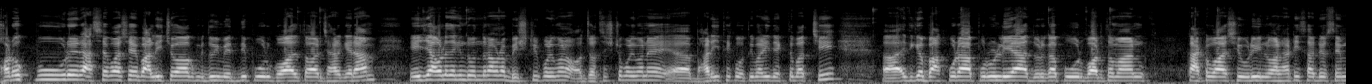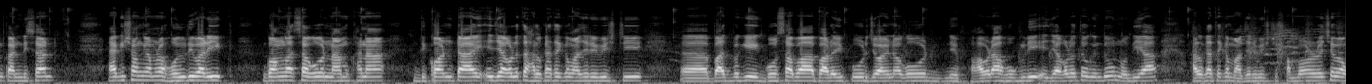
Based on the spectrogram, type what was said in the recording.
খড়গপুরের আশেপাশে বালিচক, দুই মেদিনীপুর, গোয়ালতর, ঝাড়গ্রাম, এই জায়গাগুলোতে কিন্তু বন্ধুরা আমরা বৃষ্টির পরিমাণ, যথেষ্ট পরিমাণে ভারী থেকে অতি ভারী দেখতে পাচ্ছি। এদিকে বাঁকুড়া, পুরুলিয়া, দুর্গাপুর, বর্ধমান কাটোয়া সিউড়ি নলহাটি সাইডেও সেম কন্ডিশন একই সঙ্গে আমরা হলদিবাড়ি গঙ্গাসাগর, নামখানা, কন্টাই, এই জায়গাগুলোতে হালকা থেকে মাঝারি বৃষ্টি বাদবাকি গোসাবা, বারুইপুর, জয়নগর, হাওড়া, হুগলি, এই জায়গাগুলোতেও কিন্তু নদিয়া হালকা থেকে মাঝারি বৃষ্টির সম্ভাবনা রয়েছে এবং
